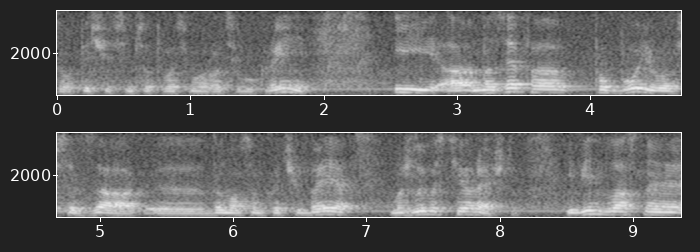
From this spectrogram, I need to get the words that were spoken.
в 1708 році в Україні. І Мазепа побоювався за е, доносом Кочубея можливості арешту. І він, власне,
